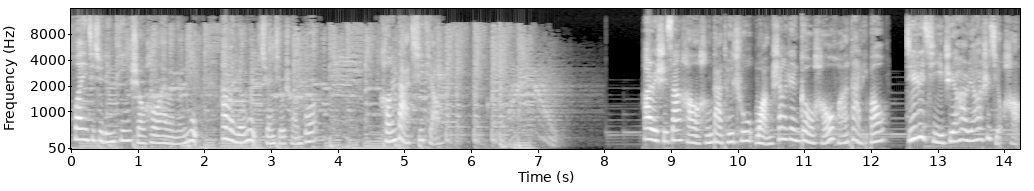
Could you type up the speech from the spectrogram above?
欢迎继续聆听《守候爱问人物》，爱问人物全球传播。恒大七条。二月十三号，恒大推出网上认购豪华大礼包。即日起至二月二十九号，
